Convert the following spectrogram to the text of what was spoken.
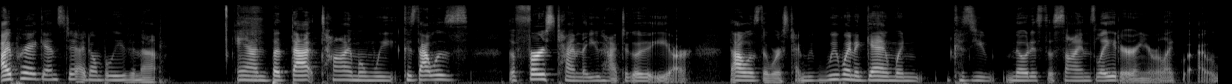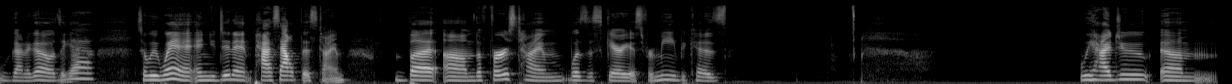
I pray against it. I don't believe in that. And but that time when we, because that was the first time that you had to go to the ER. That was the worst time. We, we went again when because you noticed the signs later and you were like, we gotta go. I was like, yeah. So we went and you didn't pass out this time. But um, the first time was the scariest for me because we had you um,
